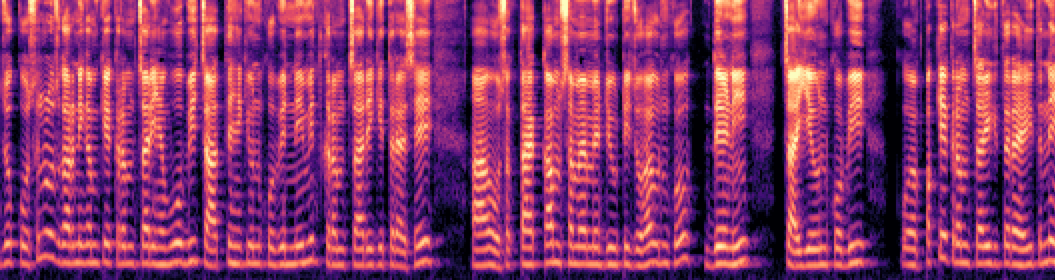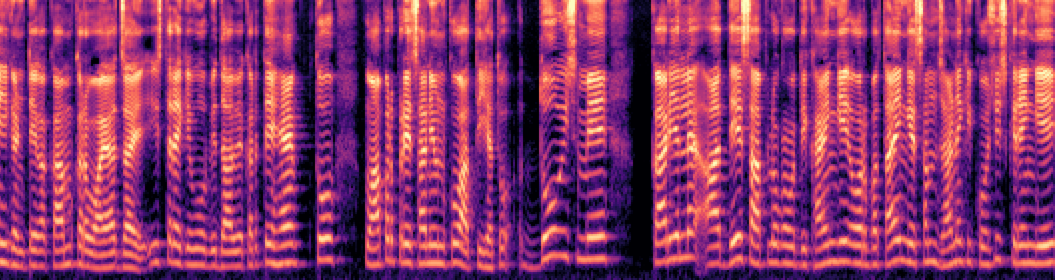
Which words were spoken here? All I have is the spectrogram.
जो कौशल रोज़गार निगम के कर्मचारी हैं वो भी चाहते हैं कि उनको भी नियमित कर्मचारी की तरह से आ, हो सकता है कम समय में ड्यूटी जो है उनको देनी चाहिए। उनको भी पक्के कर्मचारी की तरह इतने ही घंटे का काम करवाया जाए, इस तरह के वो भी दावे करते हैं तो वहाँ पर परेशानी उनको आती है। तो दो इसमें कार्यालय आदेश आप लोगों को दिखाएँगे और बताएँगे, समझाने की कोशिश करेंगे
